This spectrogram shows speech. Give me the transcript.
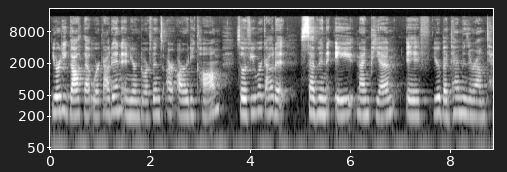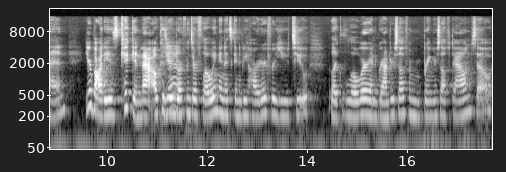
you already got that workout in and your endorphins are already calm. So if you work out at 7, 8, 9 p.m., if your bedtime is around 10, your body is kicking now because yeah. your endorphins are flowing and it's going to be harder for you to like lower and ground yourself and bring yourself down. So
